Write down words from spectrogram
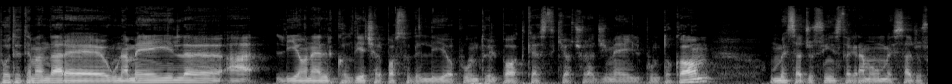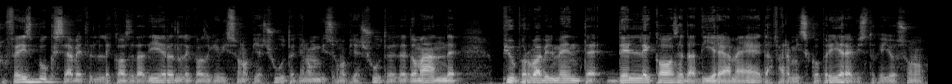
potete mandare una mail a lionel col 10 al posto del lio.ilpodcast chiocciolagmail.com un messaggio su Instagram o un messaggio su Facebook se avete delle cose da dire, delle cose che vi sono piaciute, che non vi sono piaciute, delle domande, più probabilmente delle cose da dire a me e da farmi scoprire, visto che io sono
